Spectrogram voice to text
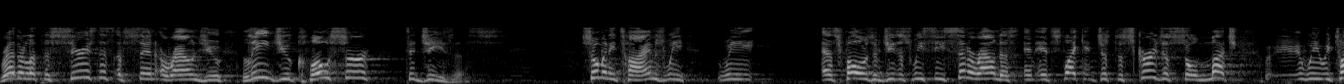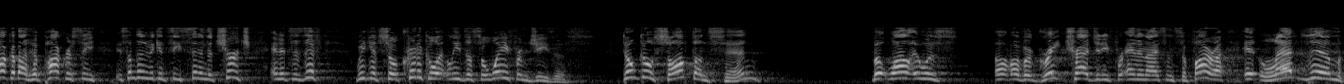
Rather, let the seriousness of sin around you lead you closer to Jesus. So many times we, we as followers of Jesus, we see sin around us, and it's like it just discourages us so much. We, we talk about hypocrisy. Sometimes we can see sin in the church, and it's as if we get so critical it leads us away from Jesus. Don't go soft on sin. But while it was of, of a great tragedy for Ananias and Sapphira, it led them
